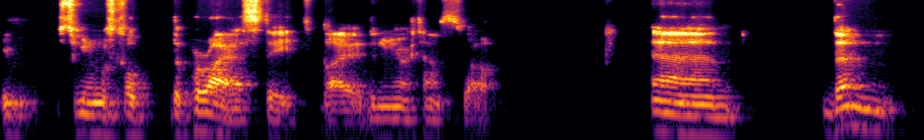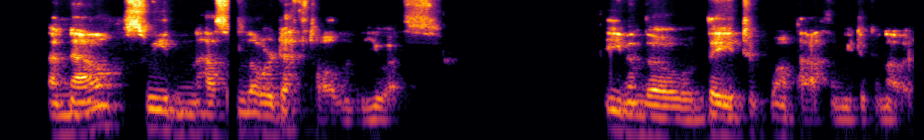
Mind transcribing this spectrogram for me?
it, Sweden was called the pariah state by the New York Times as well. And then and now Sweden has a lower death toll than the US, even though they took one path and we took another.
